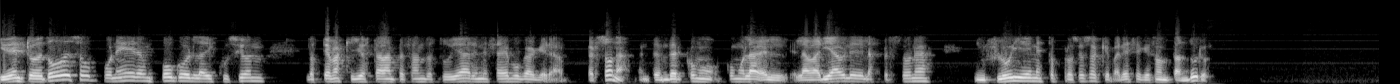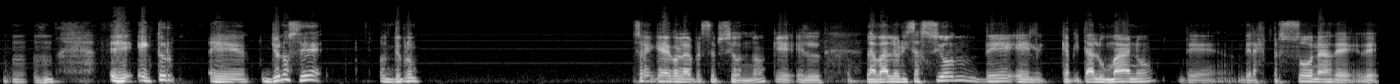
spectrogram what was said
y dentro de todo eso, poner un poco en la discusión los temas que yo estaba empezando a estudiar en esa época, que era personas, entender cómo, cómo la, variable de las personas influye en estos procesos que parece que son tan duros. Eh, Héctor, eh, yo no sé, de pronto se queda con la percepción, ¿no? Que el, la valorización del capital humano, de, las personas, de,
